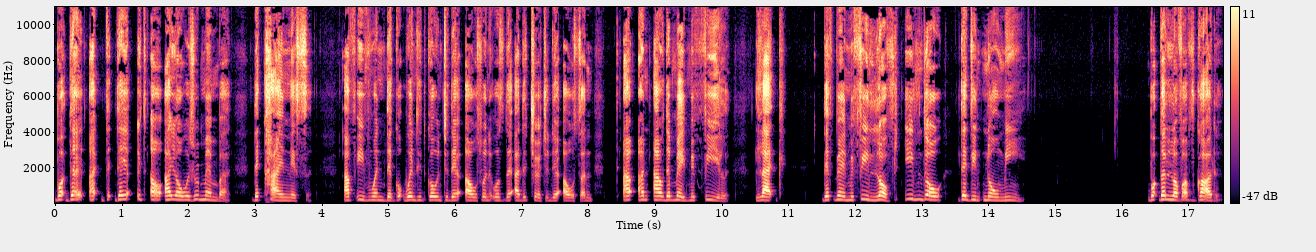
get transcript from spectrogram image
But they, they, it, oh, I always remember the kindness of even when they go, when they go into their house, when it was the, at the church in their house, and, Uh, and how they made me feel like they've made me feel loved, even though they didn't know me but the love of God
